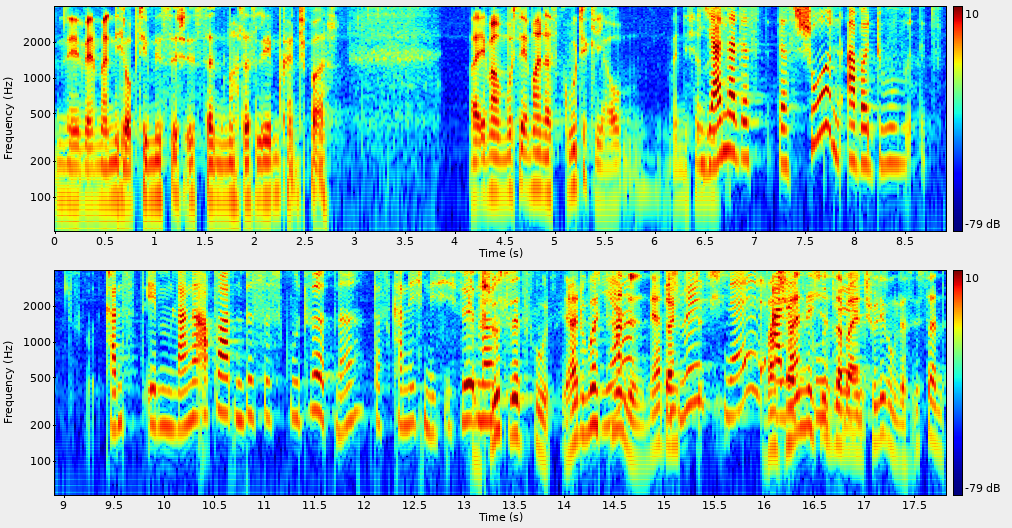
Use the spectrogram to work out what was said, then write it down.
Nee, wenn man nicht optimistisch ist, dann macht das Leben keinen Spaß. Weil man muss ja immer an das Gute glauben. Wenn ich Ja, das, na, das, das schon, aber du kannst eben lange abwarten, bis es gut wird, ne? Das kann ich nicht. Ich will Zum immer. Schluss wird's gut. Ja, du möchtest Ja, handeln. Ja, ich will schnell Wahrscheinlich alles gut ist aber, ist. Entschuldigung, das ist dann,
